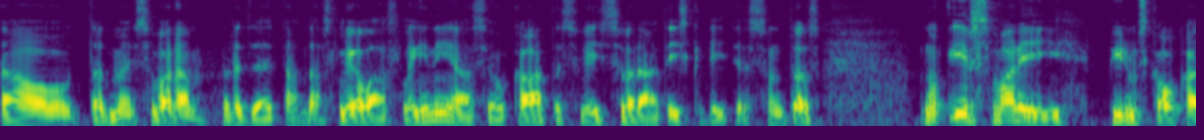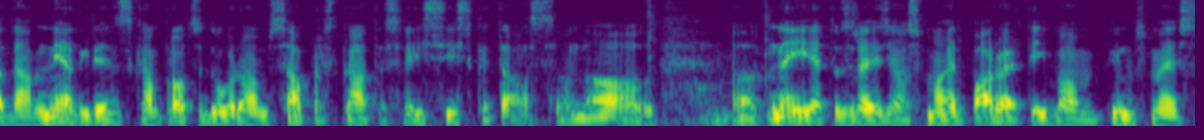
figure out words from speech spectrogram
tad mēs varam redzēt tādās lielās līnijās, jau kā tas viss varētu izskatīties. Un tas nu, ir svarīgi pirms kaut kādām neatgriezniskām procedūrām saprast, kā tas viss izskatās. Un, mm. neiet uzreiz jau smaidu pārvērtībām, pirms mēs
